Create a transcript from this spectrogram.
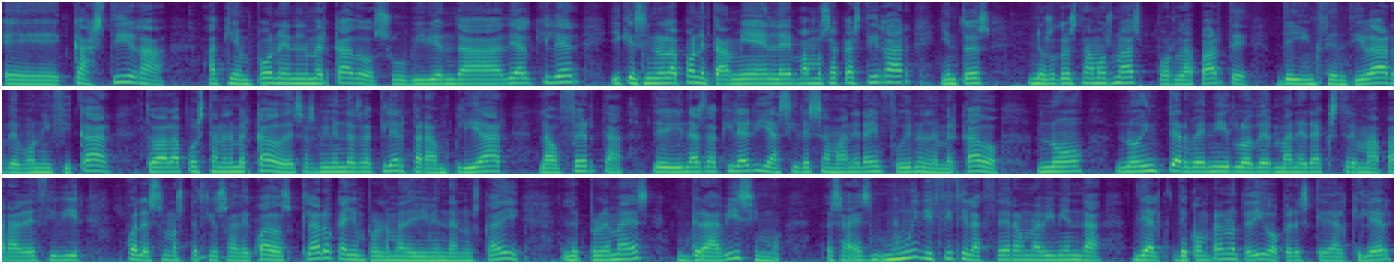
eh, castiga a quien pone en el mercado su vivienda de alquiler y que si no la pone también le vamos a castigar y entonces nosotros estamos más por la parte de incentivar, de bonificar toda la puesta en el mercado de esas viviendas de alquiler para ampliar la oferta de viviendas de alquiler y así de esa manera influir en el mercado, no, no intervenirlo de manera extrema para decidir cuáles son los precios adecuados. Claro que hay un problema de vivienda en Euskadi, el problema es gravísimo. O sea, es muy difícil acceder a una vivienda de, de compra, no te digo, pero es que de alquiler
